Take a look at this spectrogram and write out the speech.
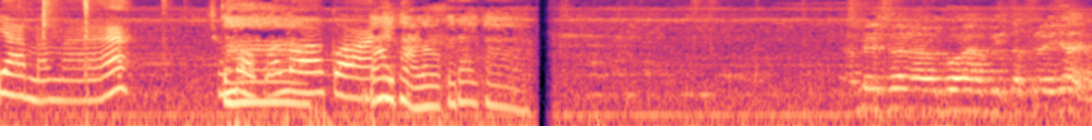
อย่ามามาฉันบอกว่ารอก่อน ได้ค่ะเราก็ได้ค่ะ Jag blir tvungen att gå och byta tröja. Ja.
